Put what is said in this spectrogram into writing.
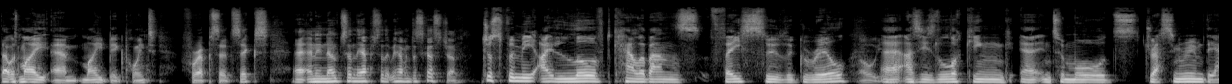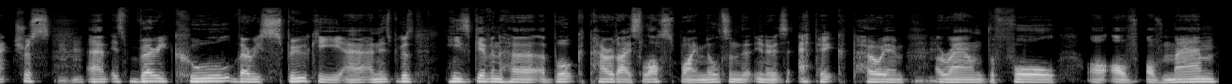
that was my um my big point for episode six. Uh, any notes on the episode that we haven't discussed, John? just for me, I loved Caliban's face through the grill Oh, yeah. uh, as he's looking uh, into Maud's dressing room, the actress. Um, it's very cool, very spooky, uh, and it's because he's given her a book, Paradise Lost by Milton, that, you know, it's epic poem mm-hmm. around the fall of, of, man,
